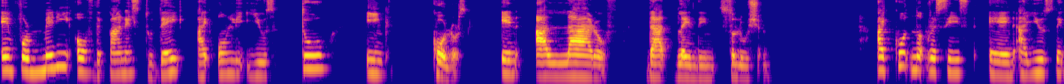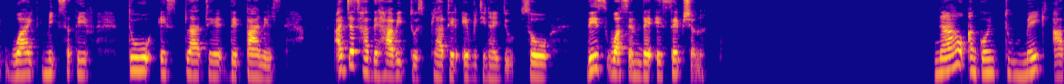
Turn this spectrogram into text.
and for many of the panels today I only use two ink colors and a lot of that blending solution. I could not resist and I used the white mixative to splatter the panels. I just have the habit to splatter everything I do, so this wasn't the exception. Now I'm going to make a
